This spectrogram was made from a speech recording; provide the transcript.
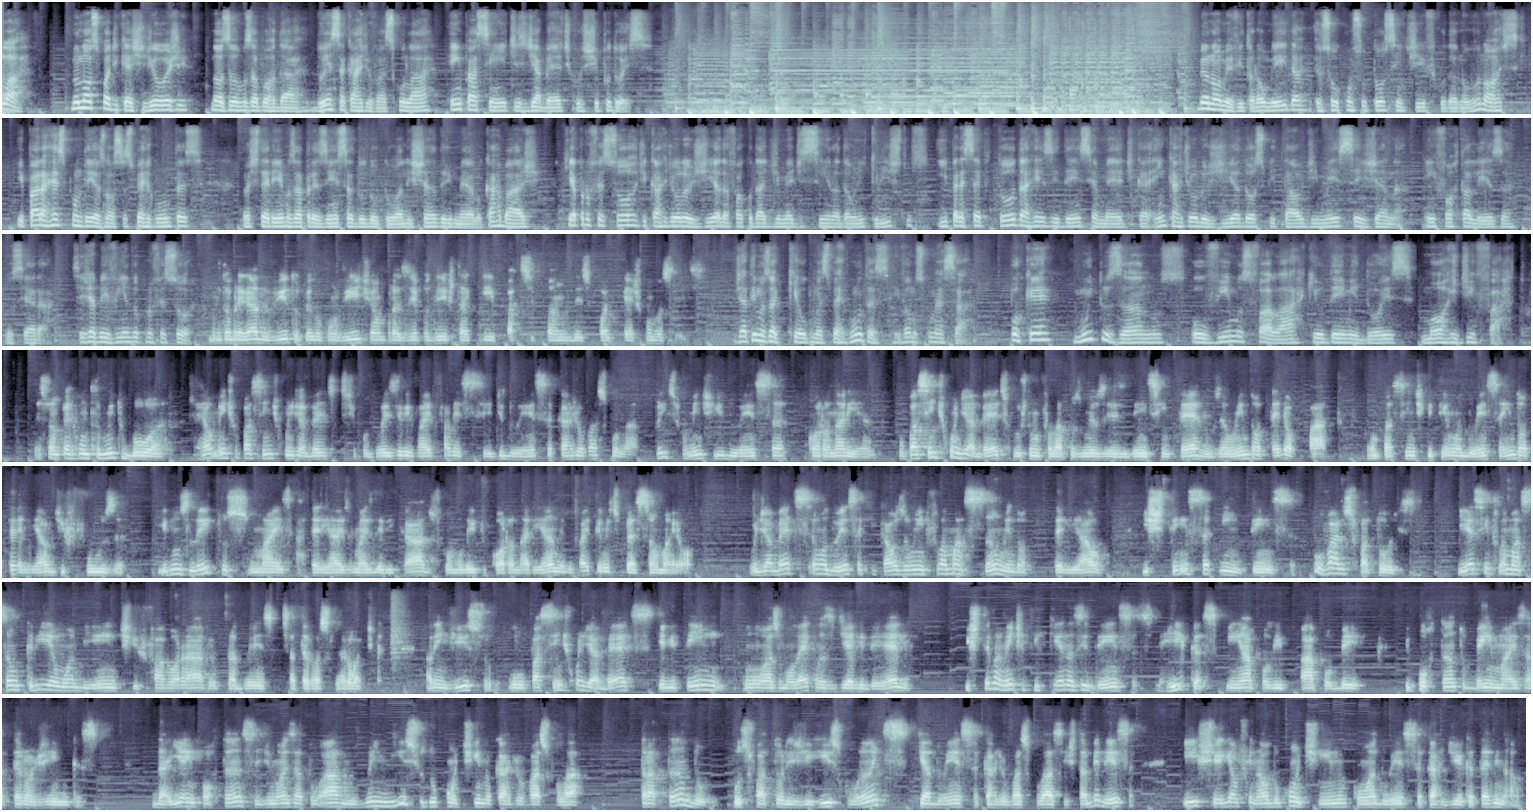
Olá! No nosso podcast de hoje, nós vamos abordar doença cardiovascular em pacientes diabéticos tipo 2. Meu nome é Vitor Almeida, eu sou consultor científico da Novo Nordisk e para responder as nossas perguntas, nós teremos a presença do Dr. Alexandre Melo Carbage, que é professor de cardiologia da Faculdade de Medicina da Unicristos e preceptor da residência médica em cardiologia do Hospital de Messejana, em Fortaleza, no Ceará. Seja bem-vindo, professor. Muito obrigado, Vitor, pelo convite. É um prazer poder estar aqui participando desse podcast com vocês. Já temos aqui algumas perguntas e vamos começar. Por que muitos anos ouvimos falar que o DM2 morre de infarto? Essa é uma pergunta muito boa. Realmente o paciente com diabetes tipo 2 ele vai falecer de doença cardiovascular, principalmente de doença coronariana. O paciente com diabetes, costumo falar para os meus residentes internos, é um endoteliopata. É um paciente que tem uma doença endotelial difusa. E nos leitos mais arteriais, mais delicados, como o leito coronariano, ele vai ter uma expressão maior. O diabetes é uma doença que causa uma inflamação endotelial extensa e intensa, por vários fatores. E essa inflamação cria um ambiente favorável para a doença aterosclerótica. Além disso, o paciente com diabetes, ele tem as moléculas de LDL extremamente pequenas e densas, ricas em ApoB e, portanto, bem mais aterogênicas. Daí a importância de nós atuarmos no início do contínuo cardiovascular, tratando os fatores de risco antes que a doença cardiovascular se estabeleça e chegue ao final do contínuo com a doença cardíaca terminal.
